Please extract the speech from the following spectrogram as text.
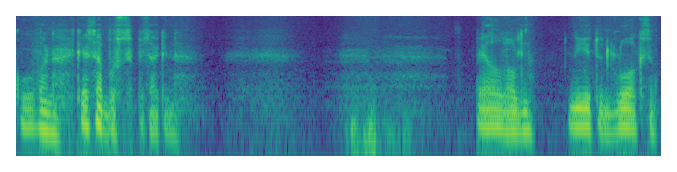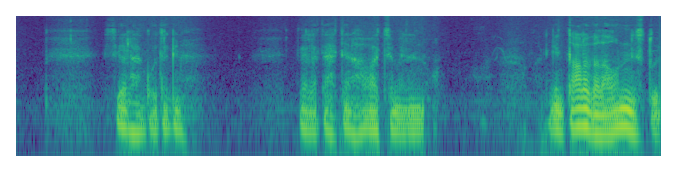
kuuvan kesäbussipysäkin pellon niityn luokse. Siellähän kuitenkin vielä tähtien havaitseminen ainakin talvella onnistui.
